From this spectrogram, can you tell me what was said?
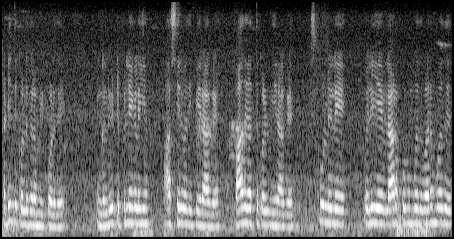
கடிந்து கொள்ளுகிறோம் இப்பொழுது. எங்கள் வீட்டு பிள்ளைகளையும் ஆசீர்வதிப்பீராக பாதுகாத்து கொள்வீராக. ஸ்கூலிலே வெளியே விளையாட போகும்போது வரும்போது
